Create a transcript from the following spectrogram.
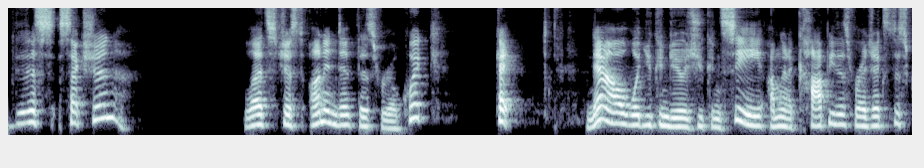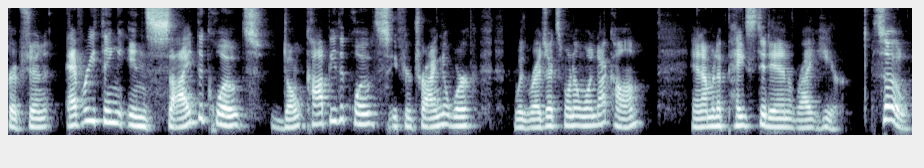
this section. let's just unindent this real quick. Okay, now what you can do is you can see, I'm gonna copy this regex description, everything inside the quotes, don't copy the quotes if you're trying to work with regex101.com, and I'm gonna paste it in right here. So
